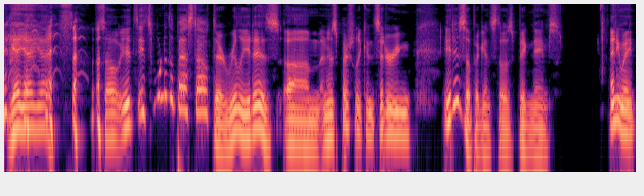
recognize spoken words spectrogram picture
Yeah, yeah, yeah. so so it's it's one of the best out there, really. It is, um, and especially considering it is up against those big names. Anyway,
